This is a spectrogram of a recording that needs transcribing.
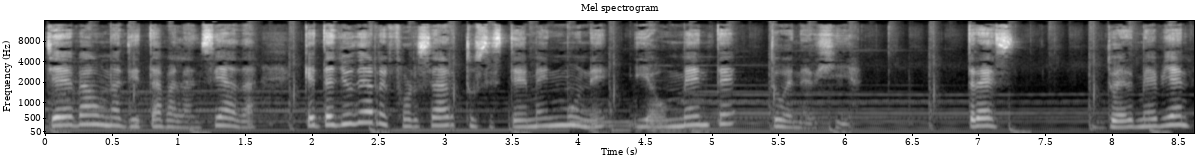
Lleva una dieta balanceada que te ayude a reforzar tu sistema inmune y aumente tu energía. 3. Duerme bien.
